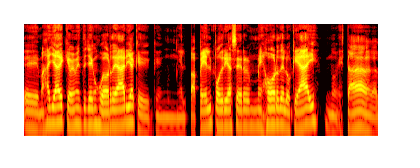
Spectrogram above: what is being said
eh, más allá de que obviamente llegue un jugador de área que, en el papel podría ser mejor de lo que hay, no, está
